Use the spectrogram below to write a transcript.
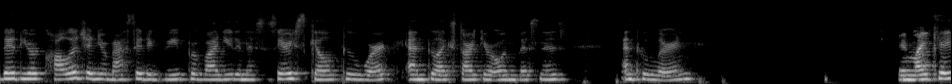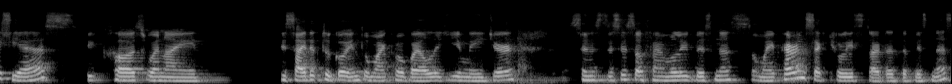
did your college and your master degree provide you the necessary skill to work and to like start your own business and to learn? in my case yes because when i decided to go into microbiology major since this is a family business so my parents actually started the business.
